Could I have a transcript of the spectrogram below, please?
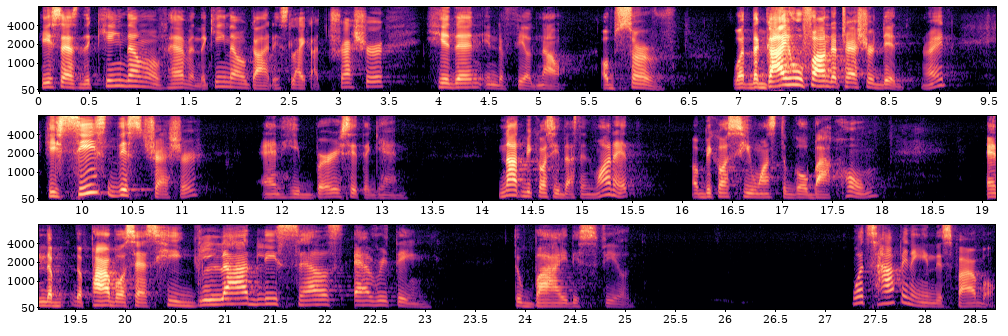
He says, The kingdom of heaven, the kingdom of God, is like a treasure hidden in the field. Now, observe what the guy who found the treasure did, right? He sees this treasure and he buries it again. Not because he doesn't want it, but because he wants to go back home and the, the parable says he gladly sells everything to buy this field. What's happening in this parable?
